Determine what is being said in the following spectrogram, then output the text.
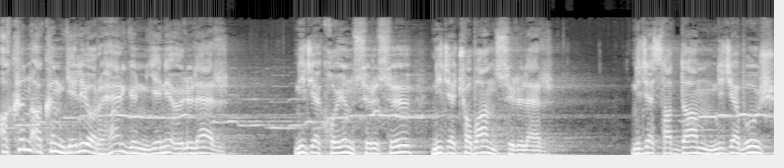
Akın akın geliyor her gün yeni ölüler. Nice koyun sürüsü, nice çoban sülüler. Nice Saddam, nice Bush,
